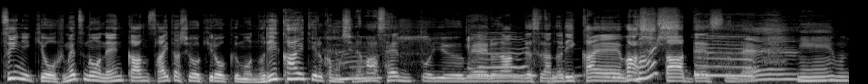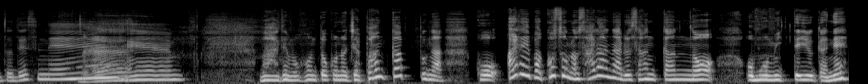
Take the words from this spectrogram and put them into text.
ついに今日不滅の年間最多勝記録も塗り替えているかもしれませんというメールなんですが、塗り替えましたですね。ね本当ですね。ねえ。ーまあでも本当このジャパンカップがこうあればこそのさらなる三冠の重みっていうかね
